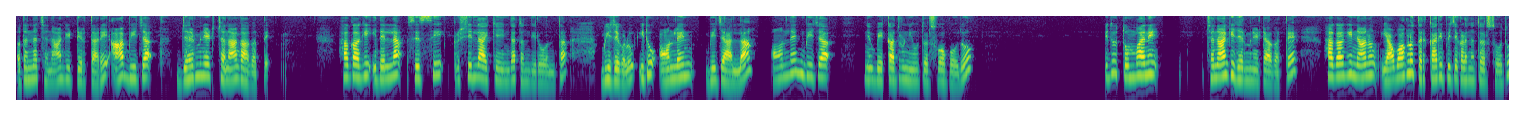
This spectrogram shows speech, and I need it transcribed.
ಅದನ್ನು ಚೆನ್ನಾಗಿಟ್ಟಿರ್ತಾರೆ. ಆ ಬೀಜ ಜರ್ಮಿನೇಟ್ ಚೆನ್ನಾಗಾಗತ್ತೆ. ಹಾಗಾಗಿ ಇದೆಲ್ಲ ಸಿರ್ಸಿ ಕೃಷಿ ಇಲಾಖೆಯಿಂದ ತಂದಿರುವಂಥ ಬೀಜಗಳು. ಇದು ಆನ್ಲೈನ್ ಬೀಜ ಅಲ್ಲ. ಆನ್ಲೈನ್ ಬೀಜ ನೀವು ಬೇಕಾದರೂ ನೀವು ತರಿಸ್ಕೋಬೋದು. ಇದು ತುಂಬಾ ಚೆನ್ನಾಗಿ ಜರ್ಮಿನೇಟ್ ಆಗುತ್ತೆ. ಹಾಗಾಗಿ ನಾನು ಯಾವಾಗಲೂ ತರಕಾರಿ ಬೀಜಗಳನ್ನು ತರಿಸೋದು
